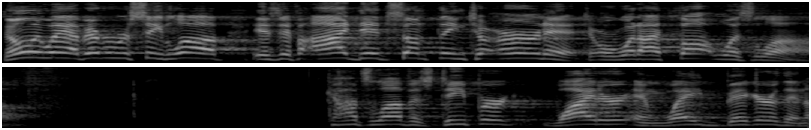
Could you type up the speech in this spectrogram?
The only way I've ever received love is if I did something to earn it or what I thought was love. God's love is deeper, wider, and way bigger than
